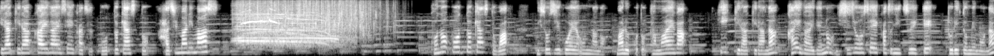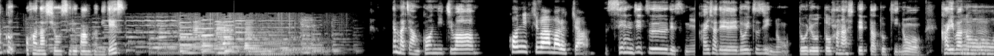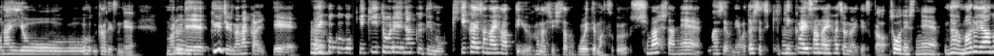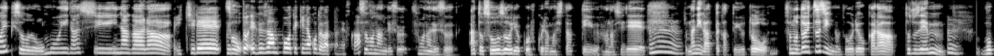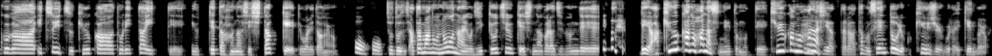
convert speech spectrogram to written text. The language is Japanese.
キラキラ海外生活ポッドキャスト始まります。このポッドキャストは、みそじ声女のまることたまえが、非キラキラな海外での日常生活について取り留めもなくお話をする番組です。たまちゃん、こんにちは。こんにちは、まるちゃん。先日ですね、会社でドイツ人の同僚と話してた時の会話の内容がですね、まるで97回で外国語聞き取れなくても聞き返さない派っていう話したの覚えてます？しましたね。しましたよね。私たち聞き返さない派じゃないですか。そうですね。な、まるであのエピソードを思い出しながら、一例、ずっとエグザンポー的なことがあったんですか？そうなんです。そうなんです。あと想像力を膨らましたっていう話で、うん。何があったかというと、そのドイツ人の同僚から突然、うん。僕がいついつ休暇取りたいって言ってた話したっけ？って言われたのよ。ほうほちょっと頭の脳内を実況中継しながら自分で、で、あ、休暇の話ねと思って、休暇の話やったら、多分戦闘力90ぐらいいけんのよ。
